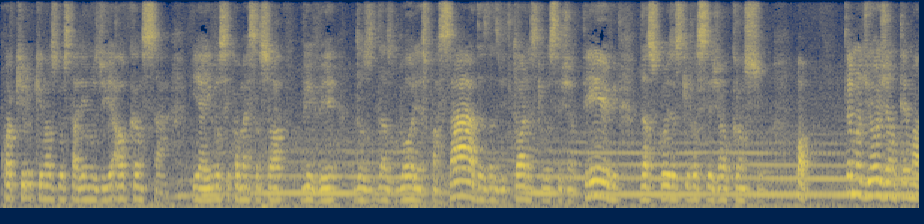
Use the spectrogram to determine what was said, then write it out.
com aquilo que nós gostaríamos de alcançar. E aí você começa só a viver dos, das glórias passadas, das vitórias que você já teve, das coisas que você já alcançou. Bom, tema de hoje é um tema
